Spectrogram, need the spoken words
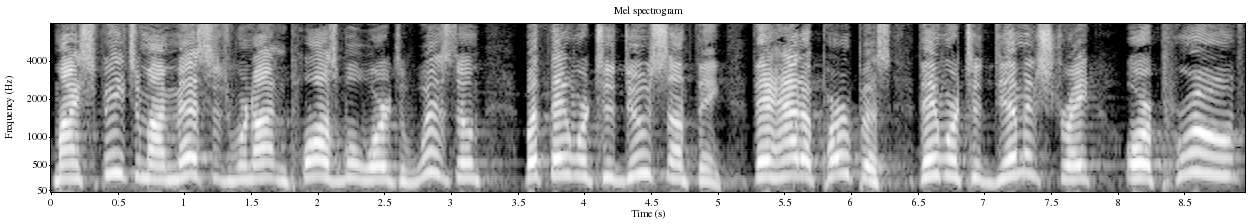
my speech and my message were not in plausible words of wisdom, but they were to do something. They had a purpose. They were to demonstrate or prove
